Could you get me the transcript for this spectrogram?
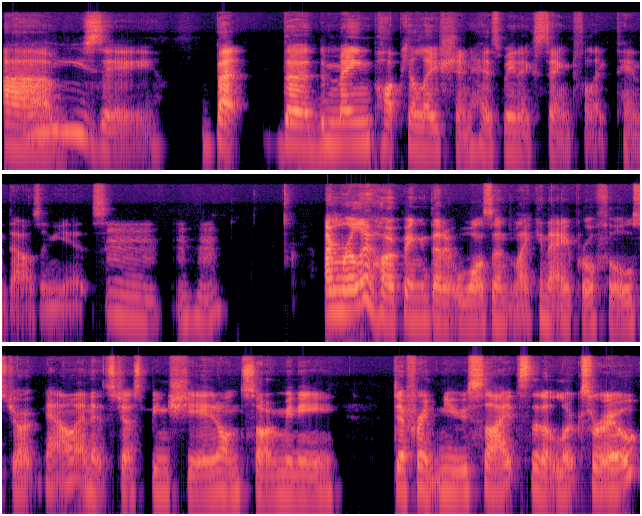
Um, Easy. but the, the main population has been extinct for like 10,000 years. Mm, mm-hmm. I'm really hoping that it wasn't like an April Fool's joke now and it's just been shared on so many different news sites that it looks real.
